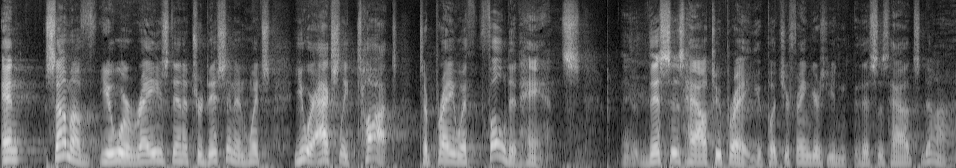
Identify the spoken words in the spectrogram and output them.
And some of you were raised in a tradition in which you were actually taught to pray with folded hands. This is how to pray. You put your fingers, you, this is how it's done.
